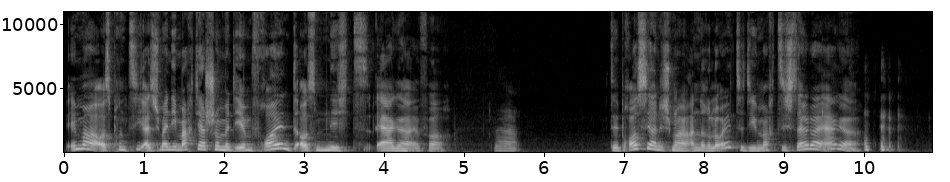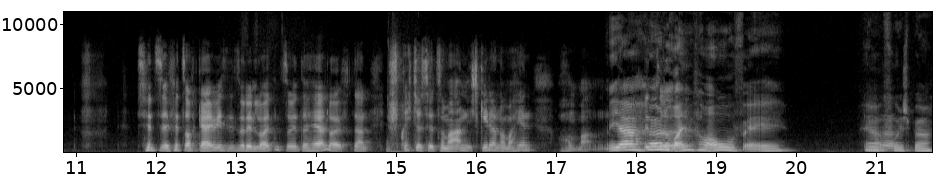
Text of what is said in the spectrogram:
Immer aus Prinzip. Also ich meine, die macht ja schon mit ihrem Freund aus dem Nichts Ärger einfach. Ja. Der brauchst ja nicht mal andere Leute, die macht sich selber Ärger. Ich finde es auch geil, wie sie so den Leuten so hinterherläuft. Dann, ich spreche das jetzt nochmal an, ich gehe da nochmal hin. Oh Mann. Ja, hör Bitte. doch einfach auf, ey. Ja, Ja. furchtbar.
